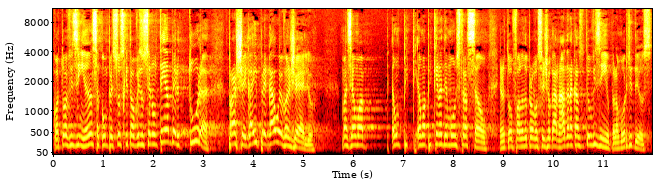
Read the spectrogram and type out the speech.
com a tua vizinhança, com pessoas que talvez você não tenha abertura para chegar e pregar o Evangelho, mas é uma é, um, é uma pequena demonstração. Eu não estou falando para você jogar nada na casa do teu vizinho, pelo amor de Deus.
